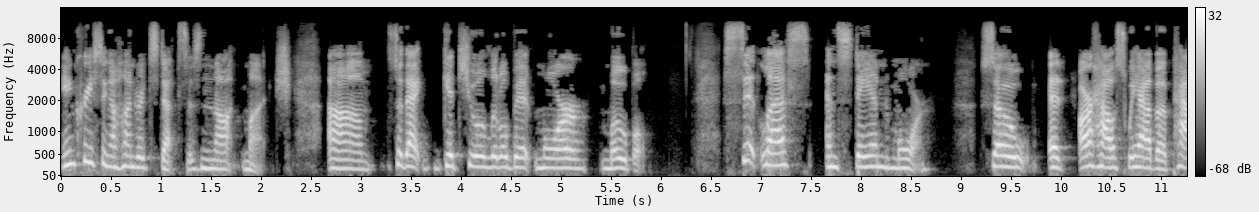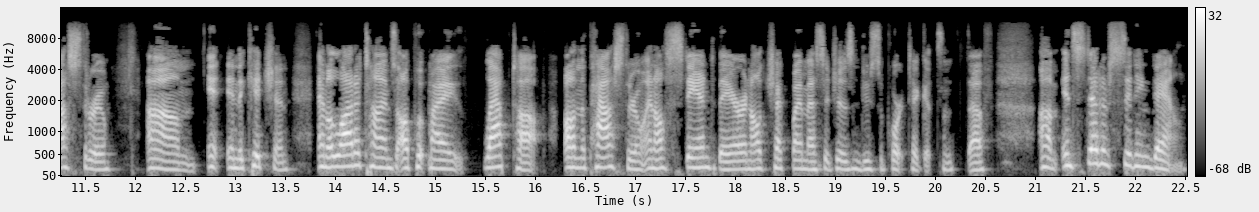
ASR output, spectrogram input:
Increasing 100 steps is not much um, so that gets you a little bit more mobile. Sit less and stand more so at our house we have a pass-through um, in, in the kitchen. And a lot of times i'll put my laptop on the pass-through and i'll stand there and i'll check my messages and do support tickets and stuff um, instead of sitting down.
